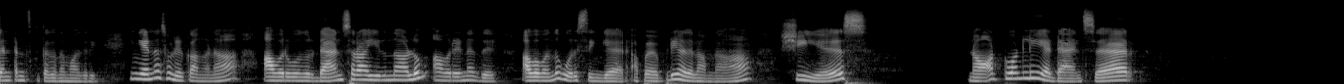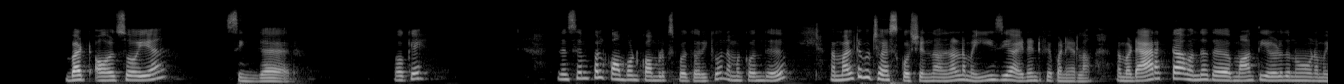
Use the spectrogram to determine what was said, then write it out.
சென்டென்ஸ்க்கு தகுந்த மாதிரி. இங்கே என்ன சொல்லியிருக்காங்கன்னா அவர் ஒரு டான்ஸராக இருந்தாலும் அவர் என்னது? அவள் வந்து ஒரு சிங்கர் அப்போ எப்படி எழுதலாம்னா she is not only a dancer but also a singer okay இந்த சிம்பிள் காம்பவுண்ட் காம்ப்ளெக்ஸ் பொறுத்த வரைக்கும் நமக்கு வந்து மல்டிபிள் சாய்ஸ் கொஷின் தான். அதனால் நம்ம ஈஸியாக ஐடென்டிஃபை பண்ணிடலாம். நம்ம டேரெக்டாக வந்து அதை மாற்றி எழுதணும் நம்ம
